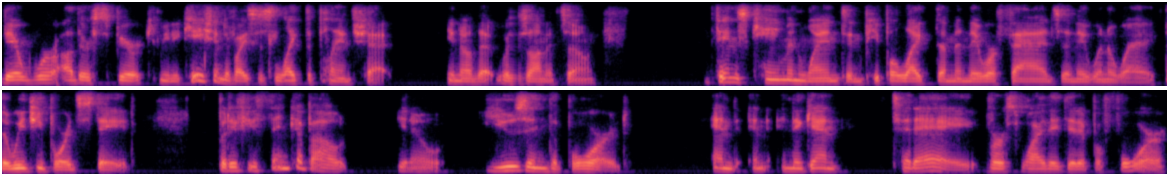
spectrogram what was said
there were other spirit communication devices like the planchette, you know, that was on its own. Things came and went, and people liked them, and they were fads, and they went away. The Ouija board stayed. But if you think about, you know, using the board, and and and again, today versus why they did it before,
